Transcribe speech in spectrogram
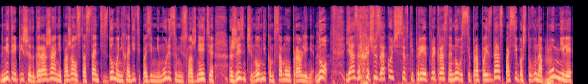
Дмитрий пишет, горожане, пожалуйста, останьтесь дома, не ходите по зимним улицам, не усложняйте жизнь чиновникам самоуправления. Но я за- хочу закончить все-таки прекрасной новостью про поезда. Спасибо, что вы напомнили,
